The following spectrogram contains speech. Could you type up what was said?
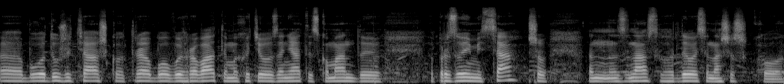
було дуже тяжко. Треба було вигравати. Ми хотіли зайняти з командою призові місця, щоб за нас гордилася наша школа.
